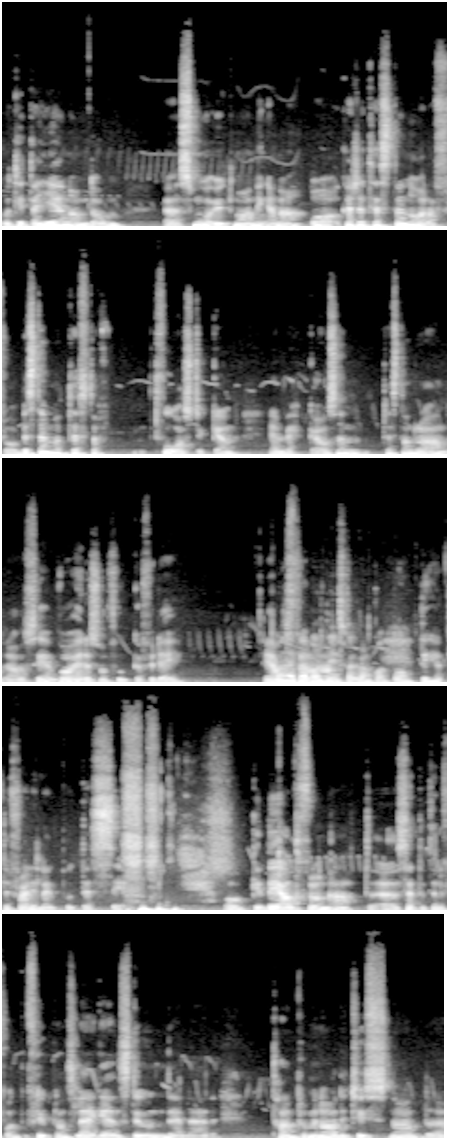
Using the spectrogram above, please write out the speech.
Gå och titta igenom de eh, små utmaningarna och kanske testa några fler. Bestäm att testa två stycken en vecka och sen testa några andra och se vad är det som funkar för dig. Det är Vad heter vårt Instagramkonto? det heter fridaylive.se och det är allt från att eh, sätta telefonen på flygplansläge en stund eller ta en promenad i tystnad. eh,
